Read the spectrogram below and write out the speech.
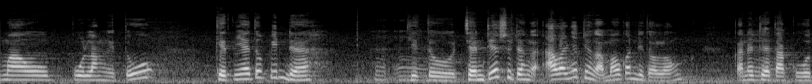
mau pulang itu gate-nya itu pindah. Gitu. Dan dia sudah nggak awalnya dia nggak mau kan ditolong karena dia takut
